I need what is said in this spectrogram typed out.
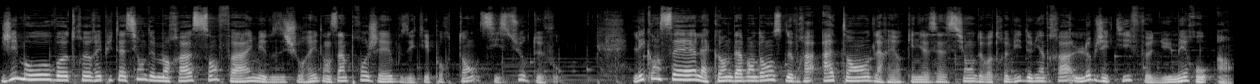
Gémeaux, votre réputation demeurera sans faille, mais vous échouerez dans un projet, vous étiez pourtant si sûr de vous. Les cancers, la corne d'abondance devra attendre, la réorganisation de votre vie deviendra l'objectif numéro 1.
